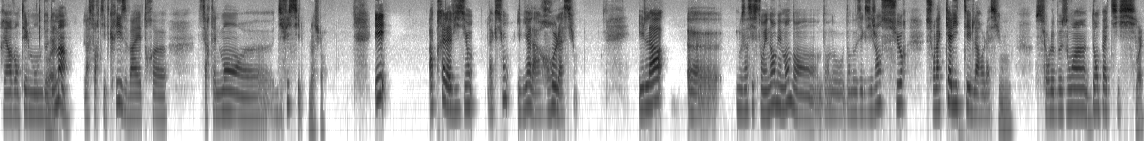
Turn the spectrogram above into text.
réinventer le monde de Ouais. demain. La sortie de crise va être euh, certainement euh, difficile. Bien sûr. Et après la vision, l'action, il y a la relation. Et là, euh, nous insistons énormément dans, dans nos, dans nos exigences sur, sur la qualité de la relation, Mhm. sur le besoin d'empathie, Ouais.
